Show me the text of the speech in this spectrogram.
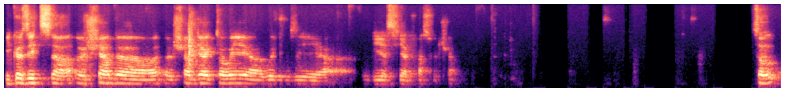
because it's uh, a shared uh, a shared directory within the BSC infrastructure. So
